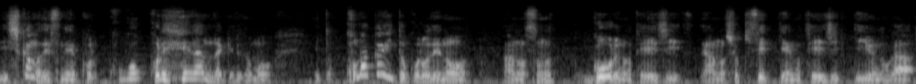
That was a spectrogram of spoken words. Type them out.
でしかもですねここここれなんだけれども、えっと、細かいところでのあのそのゴールの提示あの初期設定の提示っていうのが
